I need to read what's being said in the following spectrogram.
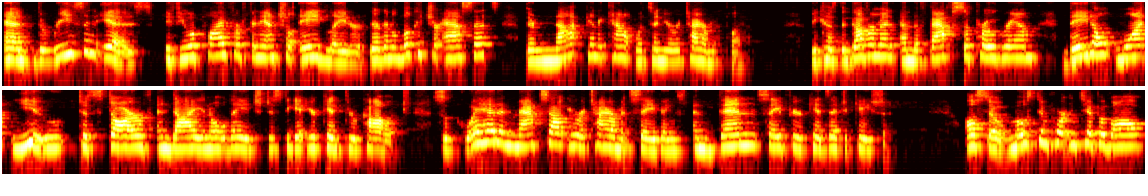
And the reason is if you apply for financial aid later, they're going to look at your assets. They're not going to count what's in your retirement plan because the government and the FAFSA program, they don't want you to starve and die in old age just to get your kid through college. So go ahead and max out your retirement savings and then save for your kid's education. Also, most important tip of all,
